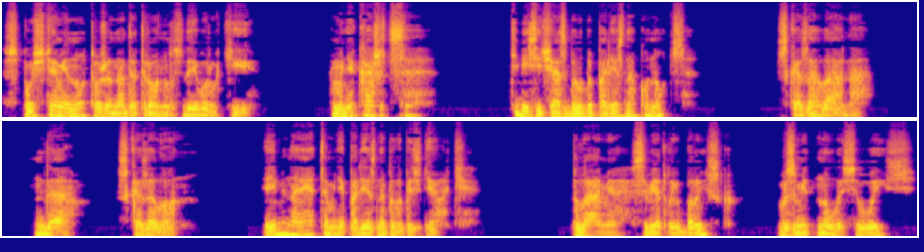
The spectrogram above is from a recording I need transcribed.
Спустя минуту жена дотронулась до его руки. «Мне кажется, тебе сейчас было бы полезно окунуться», — сказала она. «Да», — сказал он, — «именно это мне полезно было бы сделать». Пламя светлых брызг взметнулось ввысь,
